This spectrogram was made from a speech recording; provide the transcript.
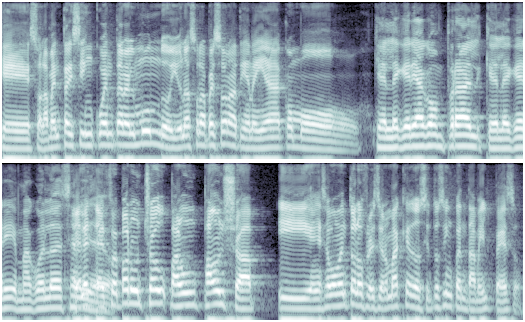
que solamente hay 50 en el mundo y una sola persona tiene ya como... Que él le quería comprar, que le quería. Me acuerdo de ese Él, video. él fue para un show, para un pawn shop y en ese momento le ofrecieron más que 250 mil pesos.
